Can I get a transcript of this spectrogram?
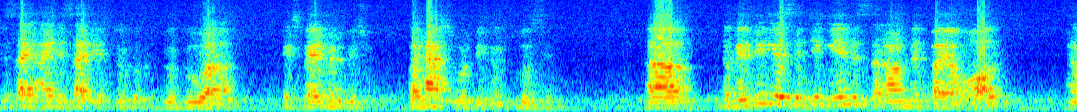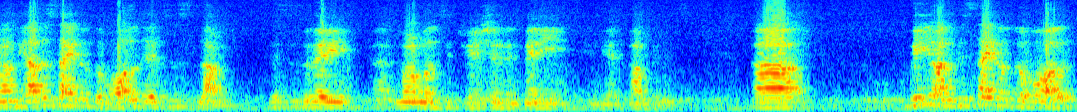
decide, I decided to, to do an experiment which perhaps would be conclusive. Uh, the building you're sitting in is surrounded by a wall, and on the other side of the wall there is a slum. This is a very uh, normal situation in many Indian companies. Uh, we on this side of the wall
